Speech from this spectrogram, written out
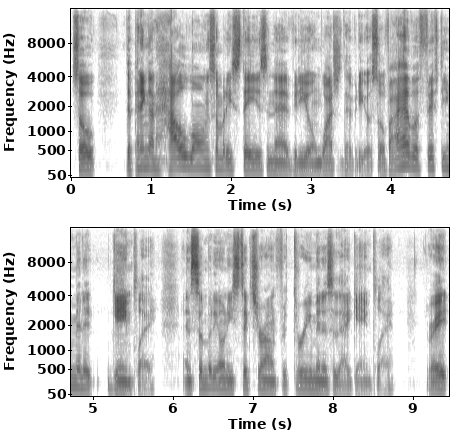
So depending on how long somebody stays in that video and watches that video. So if I have a 50 minute gameplay and somebody only sticks around for three minutes of that gameplay, right?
